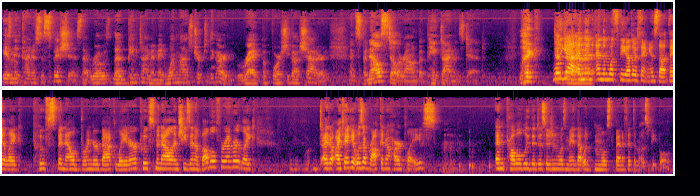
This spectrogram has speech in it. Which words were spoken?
isn't it kind of suspicious that Rose, that Pink Diamond made one last trip to the garden right before she got shattered, and Spinel's still around, but Pink Diamond's dead. Like, Well, da-da. yeah, and then and then what's the other thing is that they like poof Spinel, bring her back later, poof Spinel, and she's in a bubble forever. Like, I don't. I think it was a rock in a hard place, Mhm. And probably the decision was made that would most benefit the most people.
